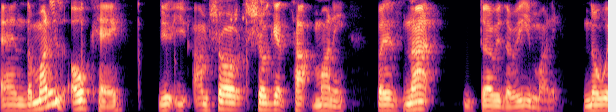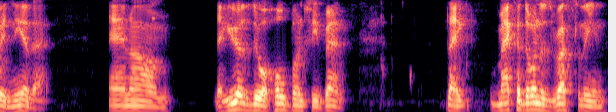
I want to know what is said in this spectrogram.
and the money's okay. You, you, I'm sure she'll get top money, but it's not WWE money. Nowhere near that. And um like you have to do a whole bunch of events. Like Matt Cardona's wrestling,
